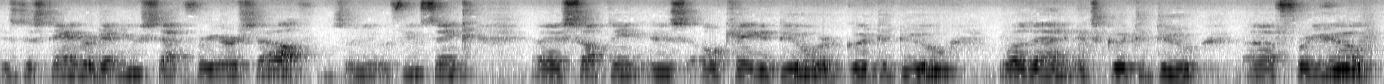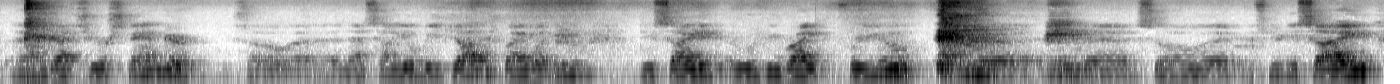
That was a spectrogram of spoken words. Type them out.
is the standard that you set for yourself. So you, if you think uh, something is okay to do or good to do, well then it's good to do uh, for you, and that's your standard. So uh, and that's how you'll be judged by what you decided would be right for you. Uh, and, so if you decide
